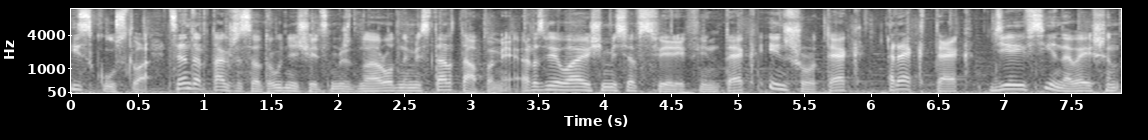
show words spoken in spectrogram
искусство. Центр также сотрудничает с международными стартапами, развивающимися в сфере финтех, иншуртех, ректех. DFC Innovation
